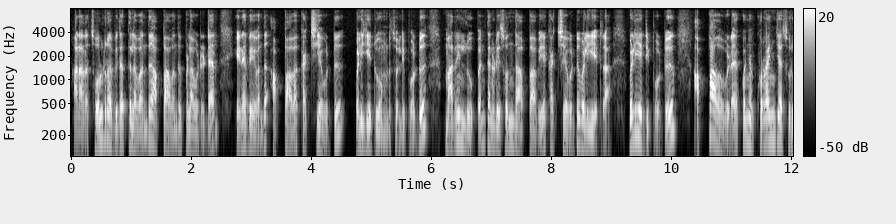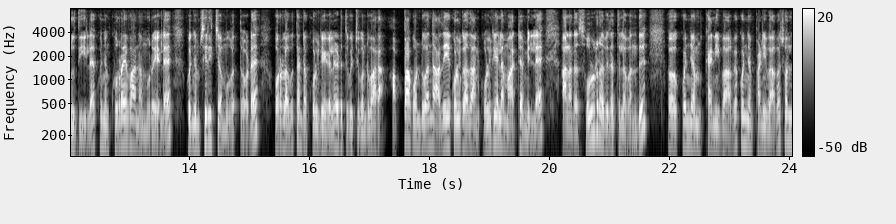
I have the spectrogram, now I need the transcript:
ஆனால் அதை சொல்ற விதத்தில் வந்து அப்பா வந்து பிளவிட்டுட்டார் எனவே வந்து அப்பாவை கட்சியை விட்டு வெளியேற்றுவோம் என்று சொல்லி போட்டு மரின் லூப்பன் தன்னுடைய சொந்த அப்பாவையே கட்சியை விட்டு வெளியேற்றா. வெளியேற்றி போட்டு அப்பாவை விட கொஞ்சம் குறைஞ்ச சுருதியில் கொஞ்சம் குறைவான முறையில் கொஞ்சம் சிரித்த முகத்தோட ஓரளவு தன் கொள்கைகளை எடுத்து வச்சு கொண்டு வரா. அப்பா கொண்டு வந்த அதே கொள்கை தான். கொள்கையில் மாற்றம் இல்லை. ஆனால் அதை சொல்கிற விதத்தில் வந்து கொஞ்சம் கனிவாக கொஞ்சம் பணிவாக சொல்ல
